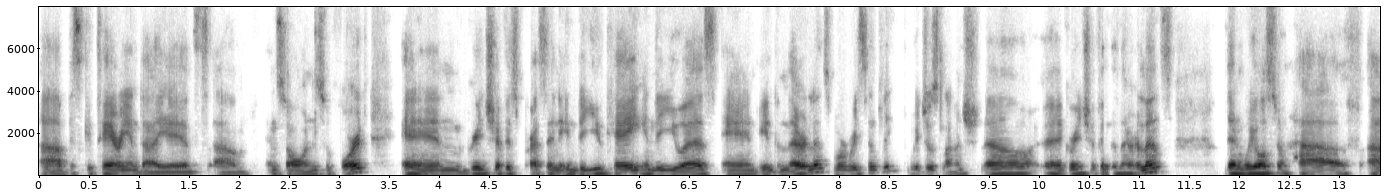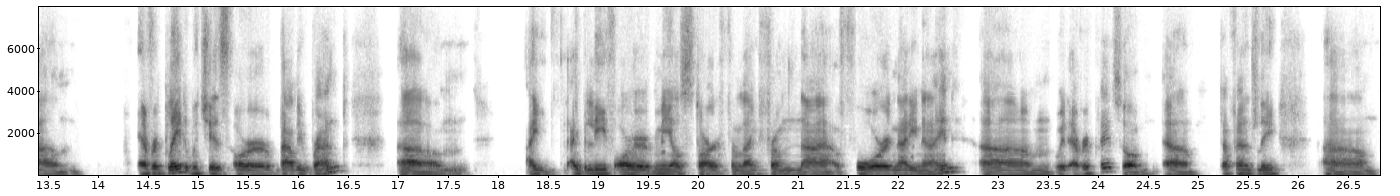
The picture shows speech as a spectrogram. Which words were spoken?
uh, pescatarian diets, um, and so on and so forth. And Green Chef is present in the UK, in the US, and in the Netherlands more recently. We just launched now uh, Green Chef in the Netherlands. Then we also have um, Everyplate, which is our value brand. Um, I I believe our meals start from like from four ninety nine um, with Everyplate, so uh, definitely um,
